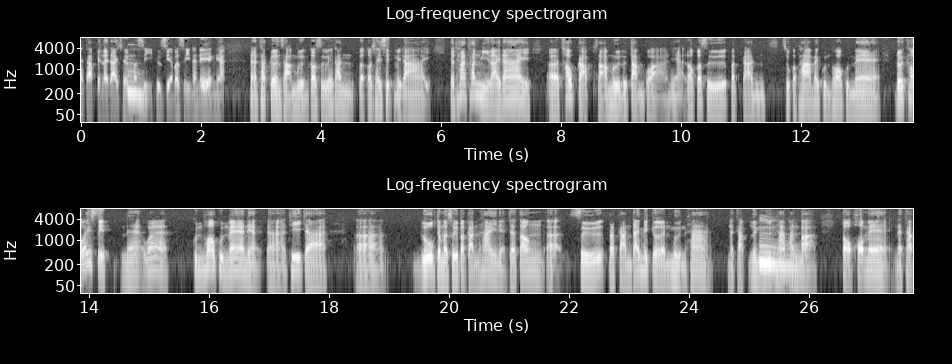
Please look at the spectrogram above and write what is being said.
นะครับเป็นรายได้เชิงภาษีคือเสียภาษีนั่นเองเนี่ยนะถ้าเกินสามหมื่นก็ซื้อให้ท่านแล้วก็ใช้สิทธิ์ไม่ได้ แต่ถ้าท่านมีรายได้เท่ากับสามหมื่นหรือต่ำกว่าเนี่ยเราก็ซื้อประกันสุขภาพให้คุณพ่อคุณแม่ โดยเขาให้สิทธิ์นะว่าคุณพ่อคุณแม่เนี่ยที่จะ ลูกจะมาซื้อประกันให้เนี่ยจะต้องอซื้อประกันได้ไม่เกินหมื่นห้านะครับหนึ่งหมื่นห้าพันบาทต่อพ่อแม่นะครับ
